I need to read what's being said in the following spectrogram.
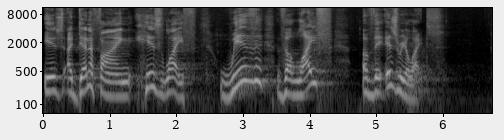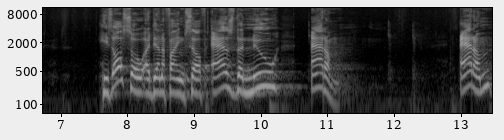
is identifying his life with the life of the Israelites. He's also identifying himself as the new Adam. Adam,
